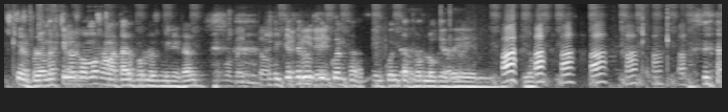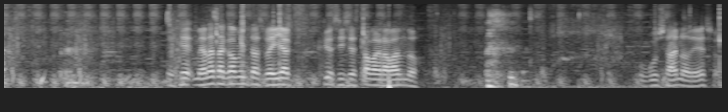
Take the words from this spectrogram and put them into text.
Hostia, el problema es que nos vamos a matar por los minerales. Un momento. Hay que hacer un mire. 50, 50 por lo que del... ¡Ah! lo- ¡Ah! ¡Ah! ¡Ah! ¡Ah! ¡Ah! ah. Es que me han atacado mientras veía que si se estaba grabando. Un gusano de esos.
